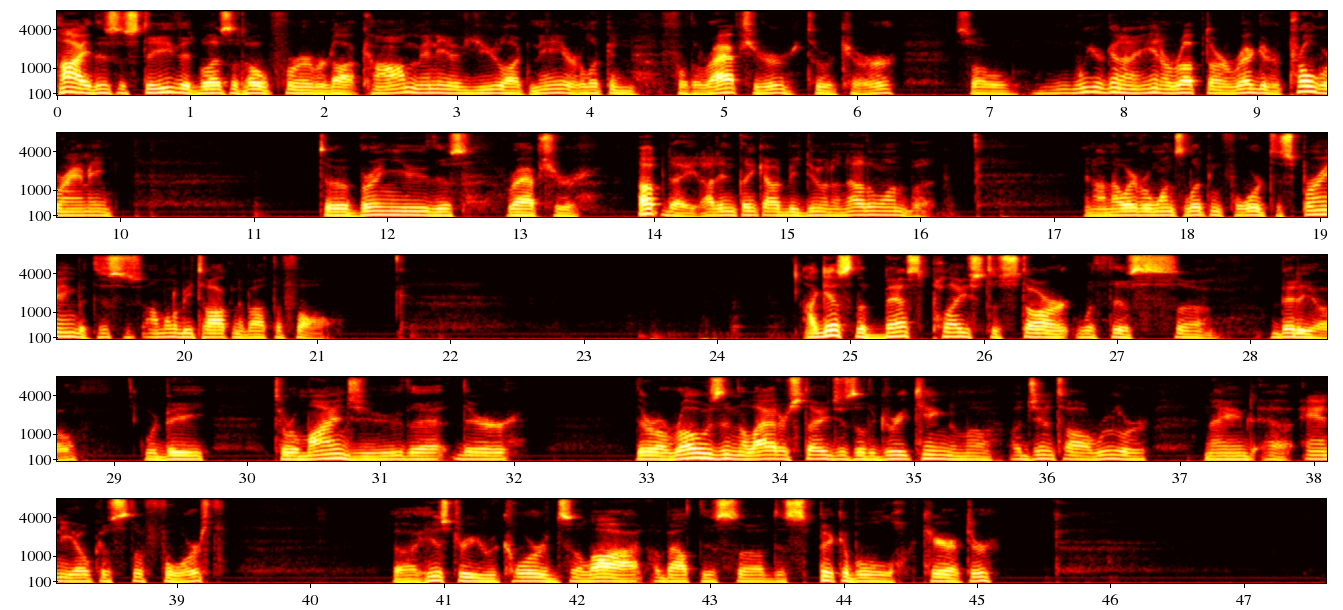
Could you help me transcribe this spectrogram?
Hi, this is Steve at blessedhopeforever.com. Many of you, like me, are looking for the rapture to occur. So we are going to interrupt our regular programming to bring you this rapture update. I didn't think I'd be doing another one, but and I know everyone's looking forward to spring, but this is I'm going to be talking about the fall. I guess the best place to start with this uh, video would be to remind you that there, there arose in the latter stages of the Greek kingdom a, a Gentile ruler named uh, Antiochus IV. Uh, history records a lot about this uh, despicable character.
